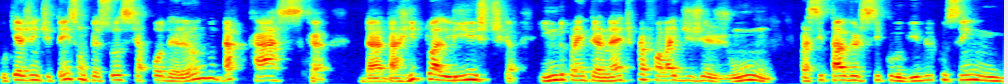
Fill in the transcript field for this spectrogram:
o que a gente tem são pessoas se apoderando da casca, da, da ritualística, indo para a internet para falar de jejum, para citar versículo bíblico sem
